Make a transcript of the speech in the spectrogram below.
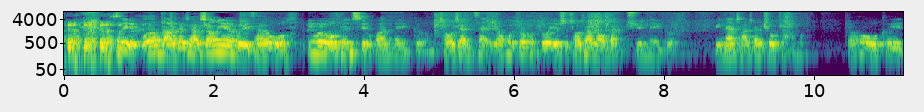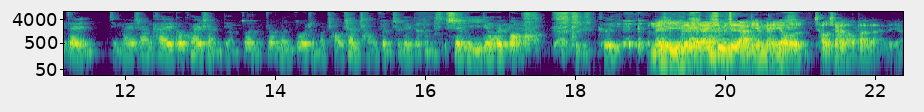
所以我要打个岔，商业鬼才我，因为我很喜欢那个潮汕菜，然后就很多也是潮汕老板去那个云南茶山收茶嘛，然后我可以在景迈山开一个快闪店，专专门做什么潮汕肠粉之类的东西，生意一定会爆。可以，maybe 可以，但是是不是这两年没有潮汕老板来了呀？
